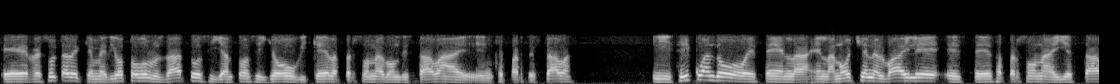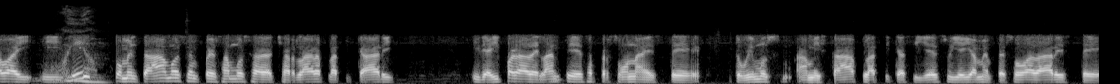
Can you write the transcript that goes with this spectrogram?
Eh, resulta de que me dio todos los datos y ya entonces yo ubiqué a la persona dónde estaba en qué parte estaba. Y sí cuando este en la en la noche en el baile este esa persona ahí estaba y, y sí, comentábamos empezamos a charlar a platicar y y de ahí para adelante esa persona este tuvimos amistad pláticas y eso y ella me empezó a dar este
